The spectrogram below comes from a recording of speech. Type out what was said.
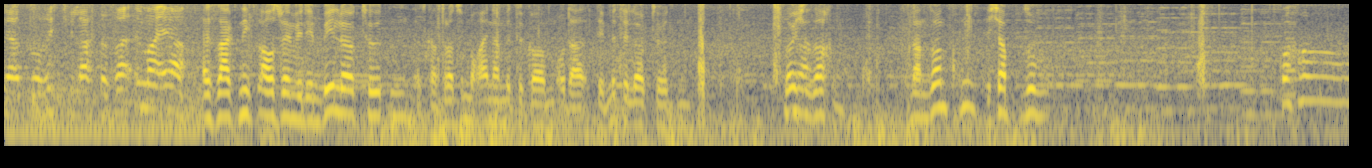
Der hat so richtig gelacht, das war immer er. Es sagt nichts aus, wenn wir den B-Lurk töten. Es kann trotzdem noch einer Mitte kommen oder den Mitte-Lurk töten. Solche Sachen. Und ansonsten, ich habe so Also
